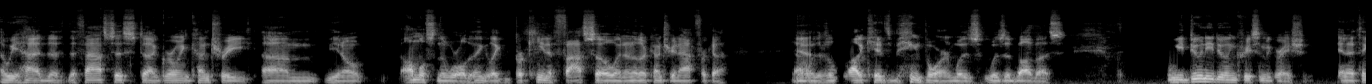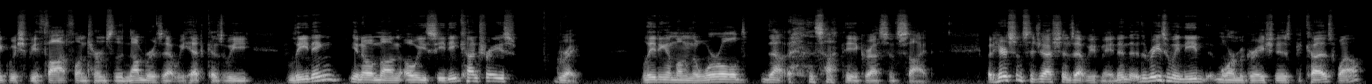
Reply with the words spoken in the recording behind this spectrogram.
uh, we had the the fastest uh, growing country, um, you know, almost in the world. I think like Burkina Faso and another country in Africa, uh, yeah. where there's a lot of kids being born, was was above us. We do need to increase immigration, and I think we should be thoughtful in terms of the numbers that we hit because we leading, you know, among OECD countries, great. Leading among the world, that is on the aggressive side. But here's some suggestions that we've made. And the, the reason we need more immigration is because, well,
